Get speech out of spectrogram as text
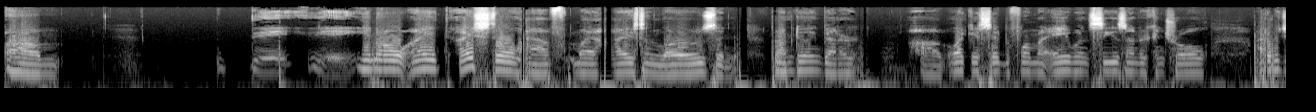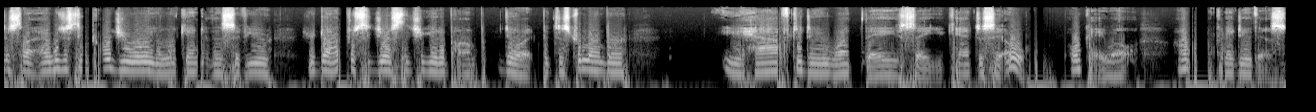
Um, you know, I I still have my highs and lows, and but I'm doing better. Uh, like I said before, my A1C is under control. I would just I would just encourage you really to look into this. If you your doctor suggests that you get a pump, do it. But just remember, you have to do what they say. You can't just say, "Oh, okay, well, I'm not going to do this.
